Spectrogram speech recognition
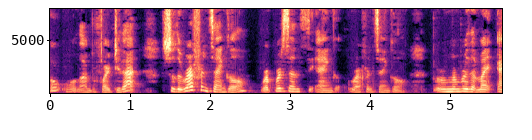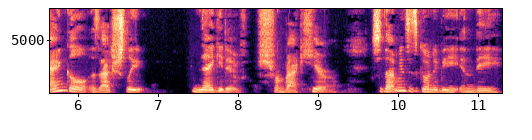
Oh, hold on before I do that. So the reference angle represents the angle, reference angle. But remember that my angle is actually negative from back here. So that means it's going to be in the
